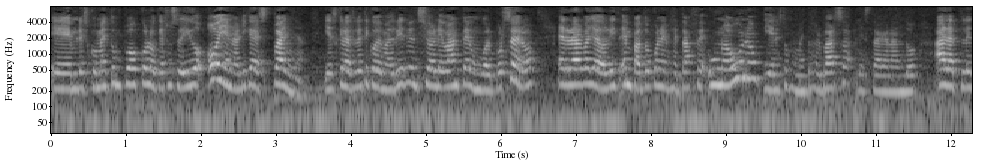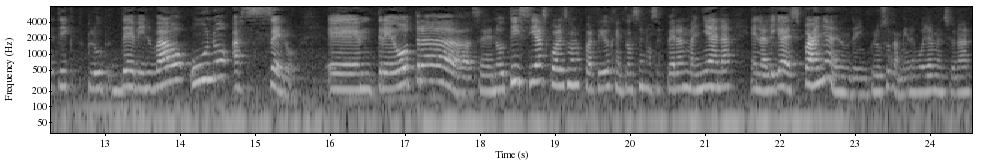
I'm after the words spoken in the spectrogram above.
eh, les comento un poco lo que ha sucedido hoy en la Liga de España y es que el Atlético de Madrid venció al Levante un gol por cero. El Real Valladolid empató con el Getafe 1 a 1 y en estos momentos el Barça le está ganando al Athletic Club de Bilbao 1 a 0. Entre otras eh, noticias, cuáles son los partidos que entonces nos esperan mañana en la Liga de España, donde incluso también les voy a mencionar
